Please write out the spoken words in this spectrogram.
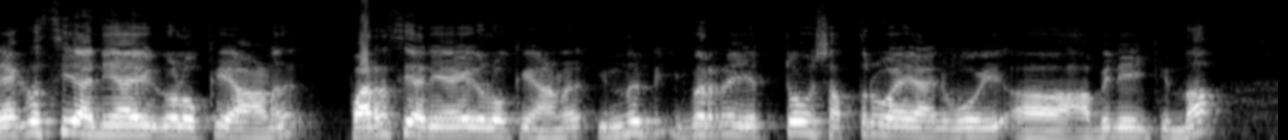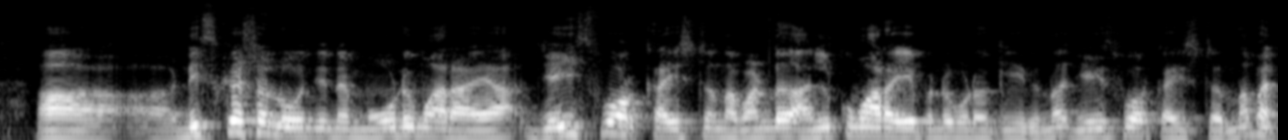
രഹസ്യ അനുയായികളൊക്കെയാണ് പരസ്യ അനുയായികളൊക്കെയാണ് ഇന്ന് ഇവരുടെ ഏറ്റവും ശത്രുവായി അനുഭവി അഭിനയിക്കുന്ന ഡിസ്കഷൻ ലോഞ്ചിന്റെ മോഡുമാരായ ജെയ്സ് ഫോർ ക്രൈസ്റ്റ് എന്ന പണ്ട് അനിൽകുമാർ അയ്യപ്പന്റെ കൂടെ ഒക്കെ ഇരുന്ന ജെയ്സ് ഫോർ ക്രൈസ്റ്റ് എന്നവൻ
